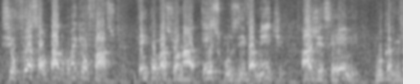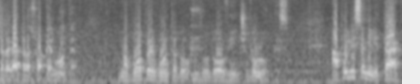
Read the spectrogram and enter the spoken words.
Se eu fui assaltado, como é que eu faço? Tem como acionar exclusivamente a GCM? Lucas, muito obrigado pela sua pergunta. Uma boa pergunta do, do, do ouvinte, do Lucas. A Polícia Militar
